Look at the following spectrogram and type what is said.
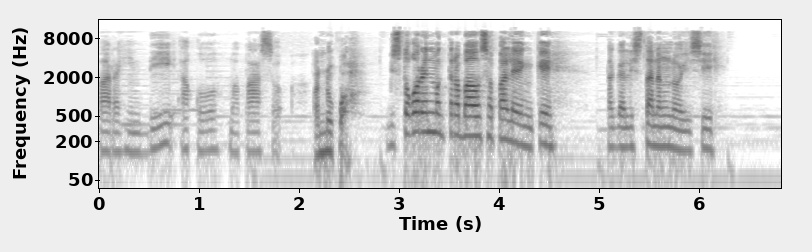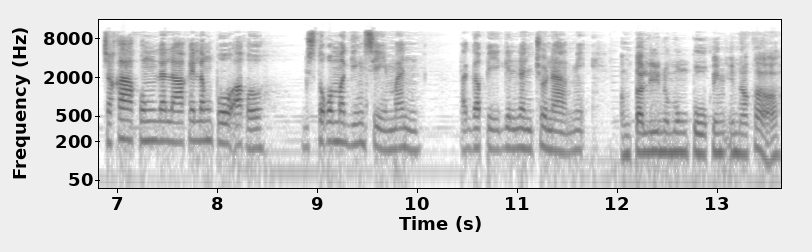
para hindi ako mapasok. Ano pa? Gusto ko rin magtrabaho sa palengke, tagalista ng noisy. Tsaka kung lalaki lang po ako, gusto ko maging seaman, tagapigil ng tsunami. Ang talino mong puking ina ka ah.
